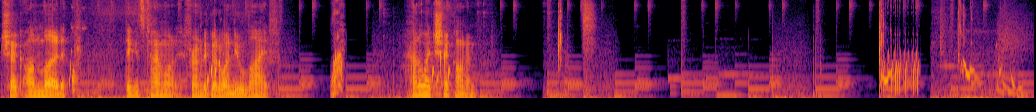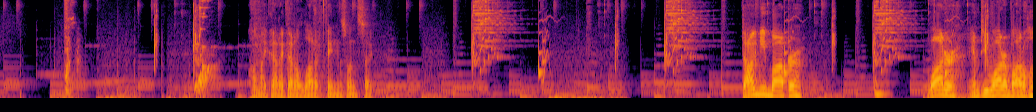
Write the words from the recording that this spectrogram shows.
Check on Mud. Think it's time for him to go to a new life. What? How do I check on him? God, I got a lot of things. One sec. Doggy bopper. Water. Empty water bottle.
